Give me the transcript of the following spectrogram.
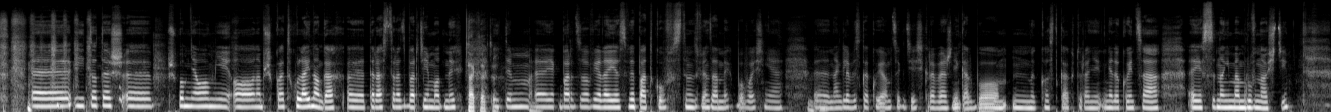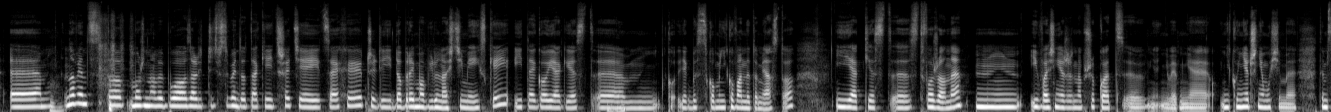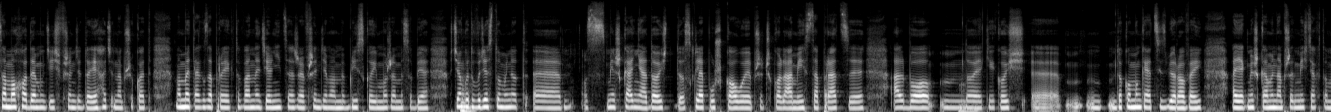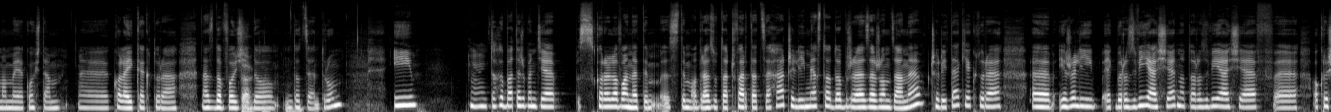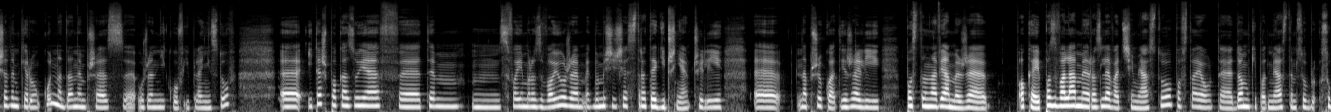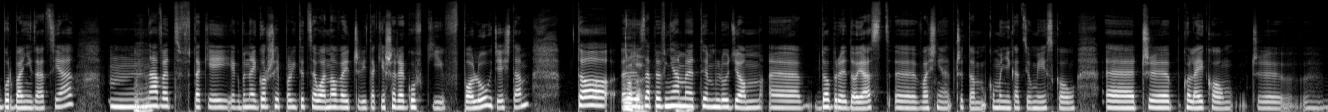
E, I to też e, przypomniało mi o na przykład hulajnogach, e, teraz coraz bardziej modnych. Tak, tak, tak. I tym, mhm. jak bardzo wiele jest wypadków z tym związanych, bo właśnie mhm. nagle wyskakujący gdzieś krawężnik albo mm, kostka, która nie, nie do końca jest synonimem równości. Mhm. No więc to można by było zaliczyć w sumie do takiej trzeciej cechy, czyli dobrej mobilności miejskiej i tego, jak jest mhm. jakby skomunikowane to miasto i jak jest e, stworzone. Mm, I właśnie, że na przykład, e, nie, nie, wiem, nie, niekoniecznie musimy tym samochodem gdzieś wszędzie dojechać, a na przykład mamy tak zaprojektowane dzielnice, że wszędzie mamy blisko i możemy sobie w ciągu mhm. 20 minut e, z mieszkania dojść do sklepu, szkoły, przedszkola, miejsca pracy albo mm, do mhm. jakiegoś, do komunikacji zbiorowej, a jak mieszkamy na przedmieściach, to mamy jakąś tam kolejkę, która która nas dowozi tak, do, tak. do mhm. centrum. I mm, to chyba też będzie skorelowane tym, z tym od razu ta czwarta cecha, czyli miasto dobrze zarządzane, czyli takie, które e, jeżeli jakby rozwija się, no to rozwija się w e, określonym kierunku nadanym przez urzędników i planistów e, i też pokazuje w tym mm, swoim rozwoju, że jakby myśli się strategicznie, czyli na przykład, jeżeli postanawiamy, że ok, pozwalamy rozlewać się miastu, powstają te domki pod miastem, sub, suburbanizacja, mm, mhm. nawet w takiej jakby najgorszej polityce łanowej, czyli takie szeregówki w polu gdzieś tam, to e, no tak. zapewniamy mhm. tym ludziom e, dobry dojazd e, właśnie czy tam komunikacją miejską, czy kolejką, czy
